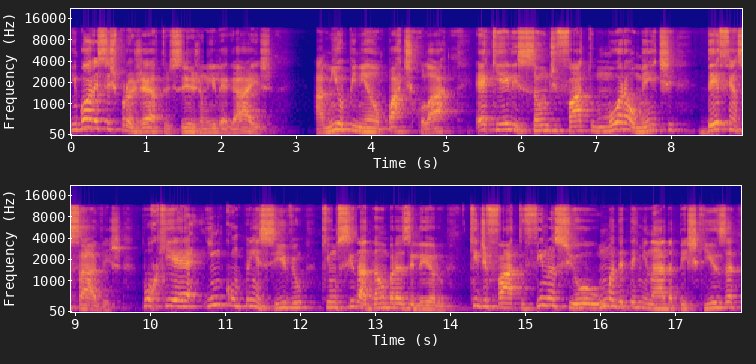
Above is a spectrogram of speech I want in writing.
Embora esses projetos sejam ilegais, a minha opinião particular é que eles são de fato moralmente defensáveis, porque é incompreensível que um cidadão brasileiro que de fato financiou uma determinada pesquisa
